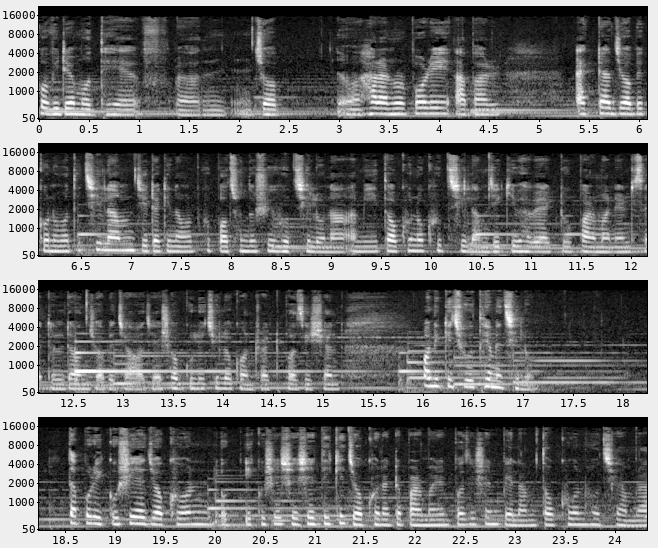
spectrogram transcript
কোভিডের মধ্যে জব হারানোর পরে আবার একটা জবে কোনো মতে ছিলাম যেটা কিনা আমার খুব পছন্দসই হচ্ছিল না। আমি তখনও খুঁজছিলাম যে কীভাবে একটু পারমানেন্ট সেটেল ডাউন জবে যাওয়া যায়। সবগুলো ছিল কন্ট্রাক্ট পজিশন অনেক কিছু থেমেছিল। তারপর একুশে যখন, একুশের শেষের দিকে যখন একটা পারমানেন্ট পজিশন পেলাম, তখন হচ্ছে আমরা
